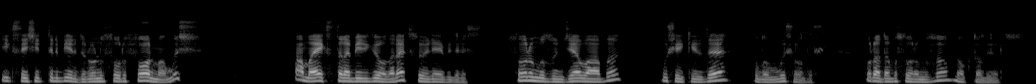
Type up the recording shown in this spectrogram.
x eşittir 1'dir. Onu soru sormamış. Ama ekstra bilgi olarak söyleyebiliriz. Sorumuzun cevabı bu şekilde bulunmuş olur. Burada bu sorumuzu noktalıyoruz.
